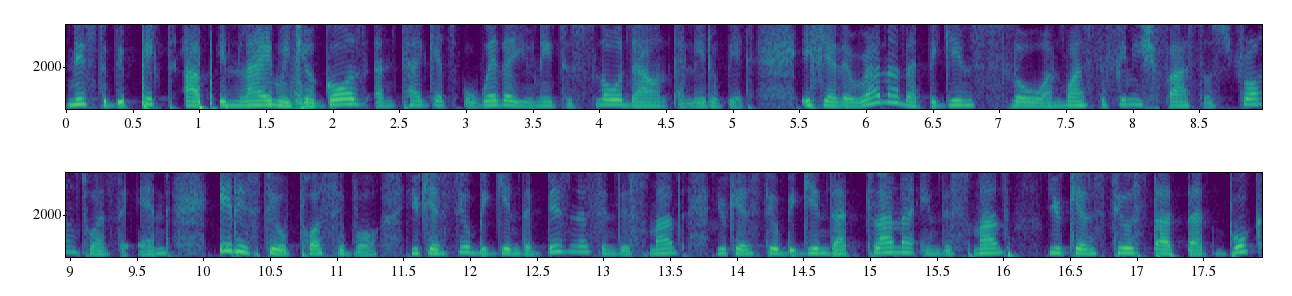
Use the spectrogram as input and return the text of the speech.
needs to be picked up in line with your goals and targets or whether you need to slow down a little bit. If you're the runner that begins slow and wants to finish fast or strong towards the end, it is still possible. You can still begin the business in this month, you can still begin that planner in this month, you can still start that book,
